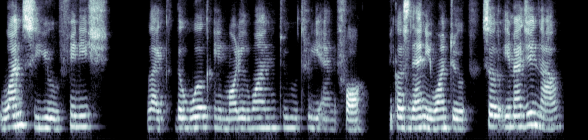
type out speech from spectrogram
once you finish like the work in module one, two, three, and four, because then you want to. So imagine now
